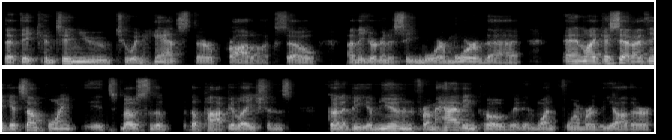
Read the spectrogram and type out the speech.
that they continue to enhance their products. So I think you're going to see more and more of that. And like I said, I think at some point it's most of the, the population's going to be immune from having COVID in one form or the other,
